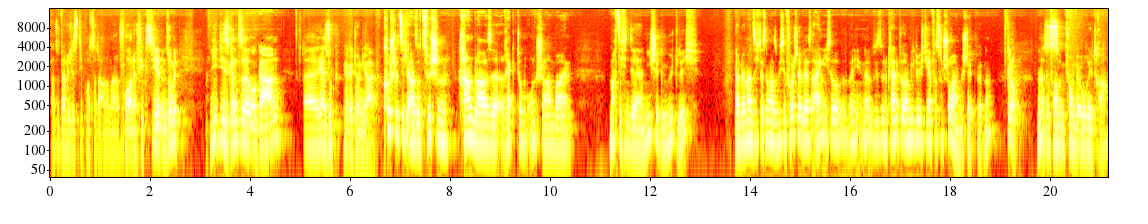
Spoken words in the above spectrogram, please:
Also dadurch ist die Prostata auch nochmal vorne fixiert und somit liegt dieses ganze Organ äh, ja subperitoneal. kuschelt sich also zwischen Harnblase, Rektum und Schambein, macht sich in der Nische gemütlich. Ja, und wenn man sich das nochmal so ein bisschen vorstellt, wäre es eigentlich so, wenn ich, ne, wie so eine kleine Pyramide, durch die einfach so ein Strohhalm gesteckt wird, ne? Genau. ne? Das in ist, Form, Form der Uretra.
